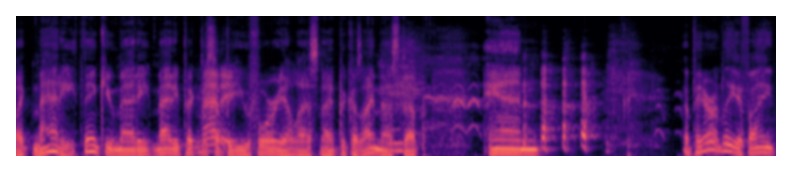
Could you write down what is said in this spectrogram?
Like Maddie. Thank you, Maddie. Maddie picked us up at Euphoria last night because I messed up. And apparently, if I.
